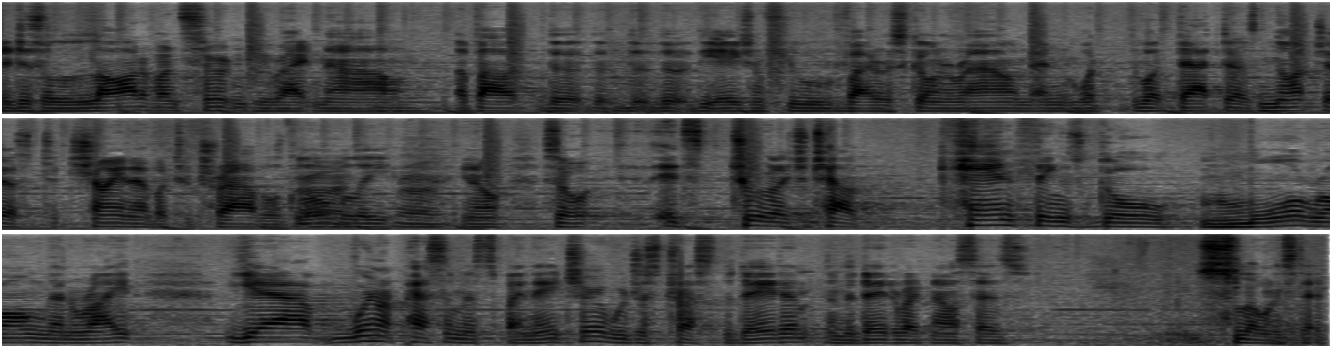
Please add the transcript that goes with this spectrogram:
there's just a lot of uncertainty right now about the, the, the, the, Asian flu virus going around and what, what that does, not just to China, but to travel globally. Right, right. You know, so it's too early to tell. Can things go more wrong than right? Yeah, we're not pessimists by nature. We just trust the data, and the data right now says slow and steady.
